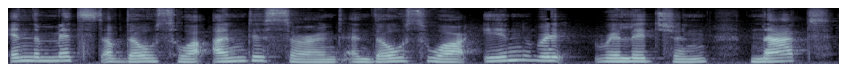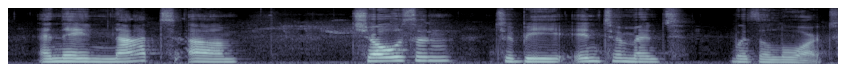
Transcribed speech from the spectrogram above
in the midst of those who are undiscerned and those who are in re religion, not and they not um, chosen to be intimate with the Lord.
